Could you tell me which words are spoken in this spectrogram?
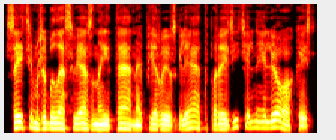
С этим же была связана и та, на первый взгляд, поразительная легкость,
